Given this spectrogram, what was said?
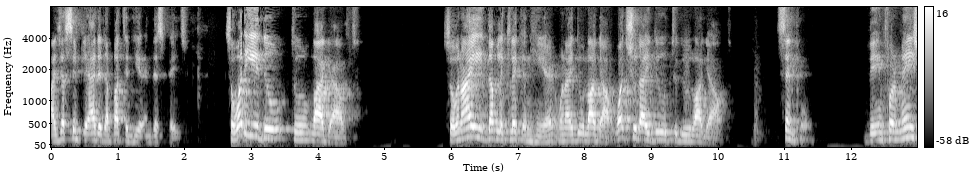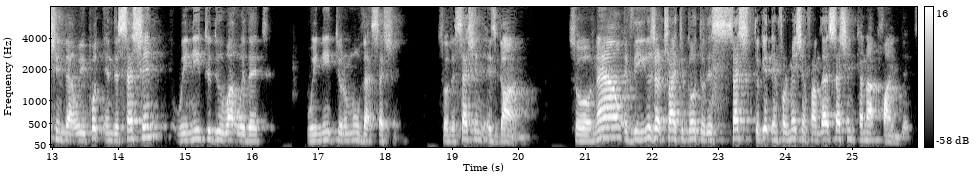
I just simply added a button here in this page. So what do you do to log out? So when I double click in here, when I do log out, what should I do to do log out? Simple. The information that we put in the session, we need to do what with it? We need to remove that session. So the session is gone. So now if the user tried to go to this session to get information from that session, cannot find it.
